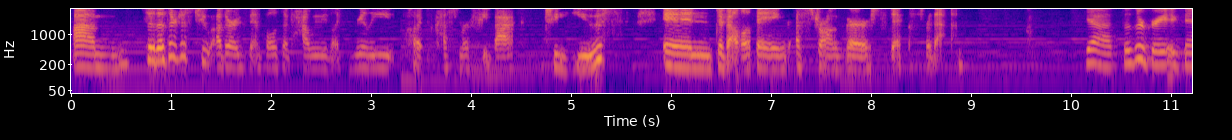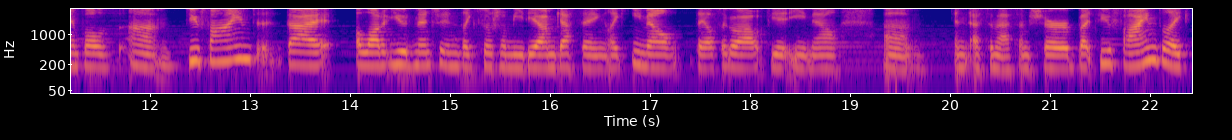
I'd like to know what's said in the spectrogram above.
Um, so those are just two other examples of how we like really put customer feedback to use in developing a stronger Stix for them. Yeah those are great examples. Um, do you find that a lot of you had mentioned like social media i'm guessing like email they also go out via email um, and sms i'm sure. But do you find like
